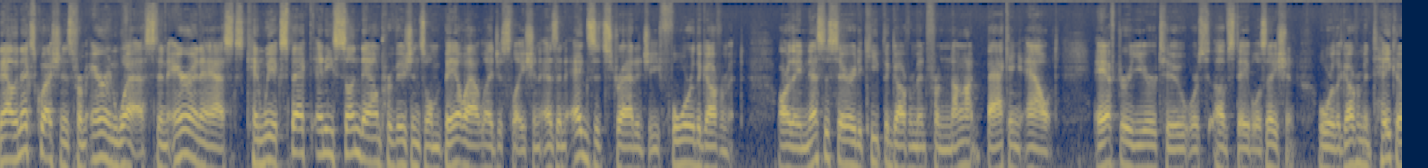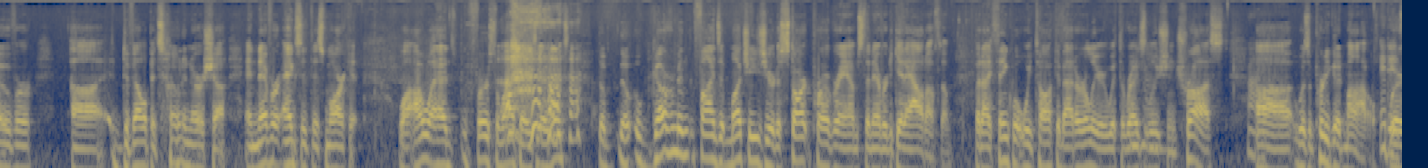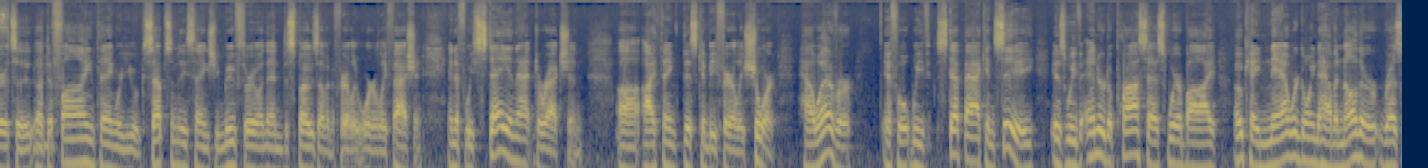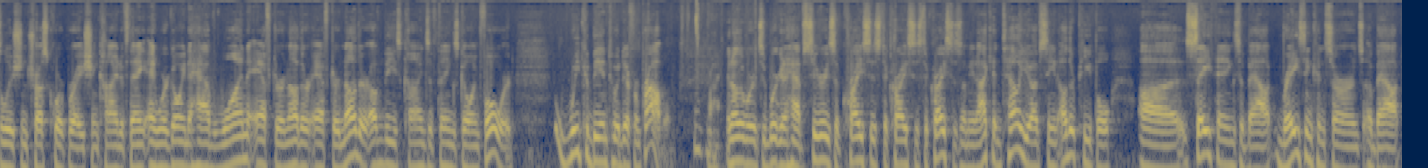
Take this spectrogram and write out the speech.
Now, the next question is from Aaron West, and Aaron asks Can we expect any sundown provisions on bailout legislation as an exit strategy for the government? Are they necessary to keep the government from not backing out after a year or two or, of stabilization? Or the government take over, uh, develop its own inertia, and never exit this market? Well, I will add first from my case, the, the government finds it much easier to start programs than ever to get out of them. But I think what we talked about earlier with the mm-hmm. resolution mm-hmm. trust right. uh, was a pretty good model, it where is. it's a, mm-hmm. a, defined thing where you accept some of these things, you move through, and then dispose of in a fairly orderly fashion. And if we stay in that direction, uh, I think this can be fairly short. However, if what we've stepped back and see is we've entered a process whereby, okay, now we're going to have another resolution trust corporation kind of thing, and we're going to have one after another after another of these kinds of things going forward, we could be into a different problem. Mm-hmm. Right. In other words, we're going to have series of crisis to crisis to crisis. I mean, I can tell you, I've seen other people uh, say things about raising concerns about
